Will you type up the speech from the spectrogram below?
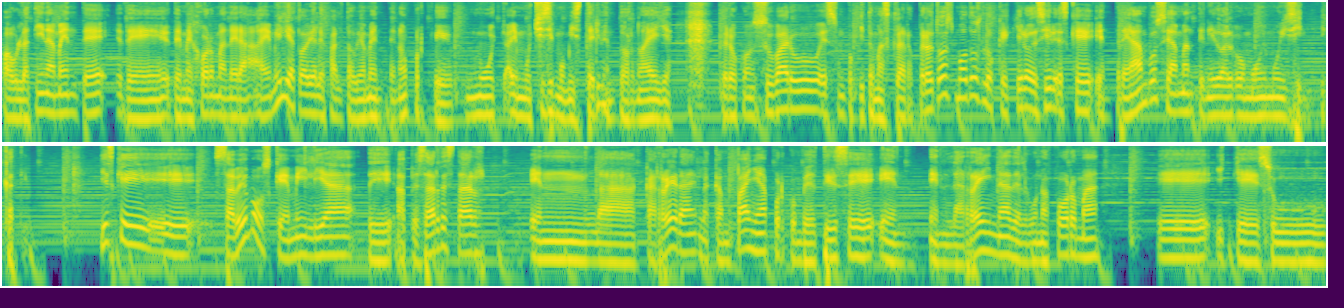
paulatinamente de, mejor manera. A Emilia todavía le falta, obviamente, ¿no? Porque hay muchísimo misterio en torno a ella. Pero con Subaru es un poquito más claro. Pero de todos modos, lo que quiero decir es que entre ambos se ha mantenido algo muy, muy significativo. Y es que eh, sabemos que Emilia, a pesar de estar en la carrera, en la campaña por convertirse en, en la reina de alguna forma, eh, y que su,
